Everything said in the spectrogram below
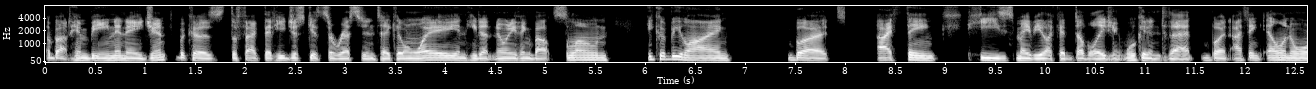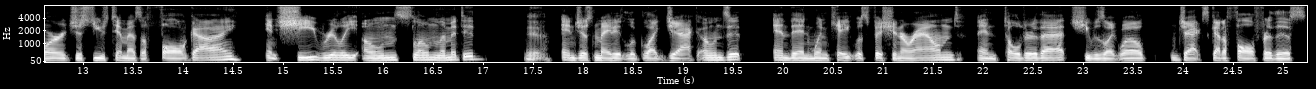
about him being an agent because the fact that he just gets arrested and taken away and he doesn't know anything about Sloan, he could be lying. But I think he's maybe like a double agent. We'll get into that. But I think Eleanor just used him as a fall guy and she really owns Sloan Limited yeah, and just made it look like Jack owns it. And then when Kate was fishing around and told her that, she was like, well, Jack's got to fall for this.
